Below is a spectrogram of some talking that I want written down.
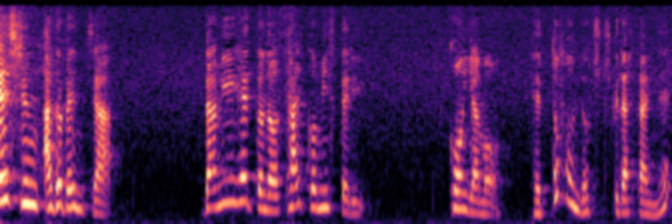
青春アドベンチャー。ダミーヘッドのサイコミステリー。今夜もヘッドフォンでお聞きくださいね。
